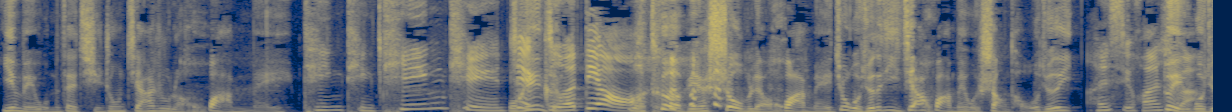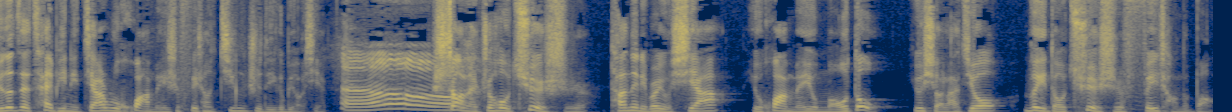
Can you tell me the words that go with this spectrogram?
因为我们在其中加入了话梅，听听听听，这格调，我特别受不了话梅，就我觉得一加话梅我上头，我觉得很喜欢。对，我觉得在菜品里加入话梅是非常精致的一个表现。哦，上来之后确实，它那里边有虾，有话梅，有毛豆，有小辣椒，味道确实非常的棒，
